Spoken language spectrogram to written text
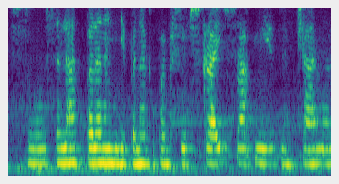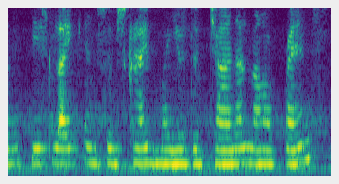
So, sa lahat pala ng hindi pa nakapag-subscribe sa aking YouTube channel, please like and subscribe my YouTube channel, mga friends.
